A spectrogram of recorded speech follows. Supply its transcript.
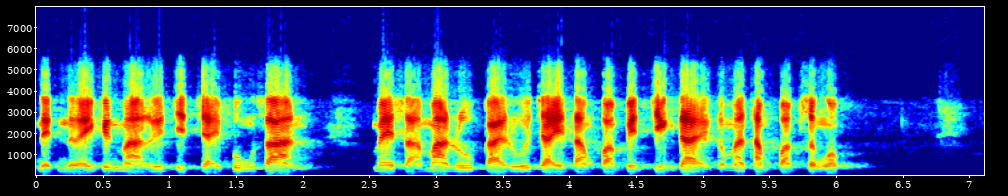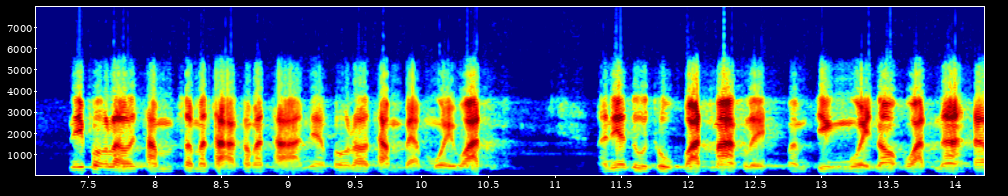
เหน็ดเหนื่อยขึ้นมาหรือจิตใจฟุ้งซ่านไม่สามารถรู้กายรู้ใจตามความเป็นจริงได้ ก็มาทำความสงบ นี่พวกเราทำสมถะกรรมฐานเนี่ยพวกเราทำแบบมวยวัด อันนี้ดูถูกวัดมากเลย ความจริงมวยนอกวัดนะถ้า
